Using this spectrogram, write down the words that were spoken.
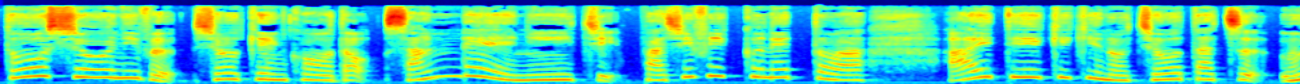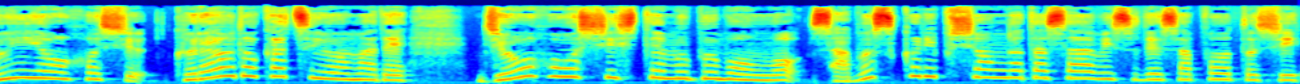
東証2部証券コード3021パシフィックネットは IT 機器の調達、運用保守、クラウド活用まで情報システム部門をサブスクリプション型サービスでサポートし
